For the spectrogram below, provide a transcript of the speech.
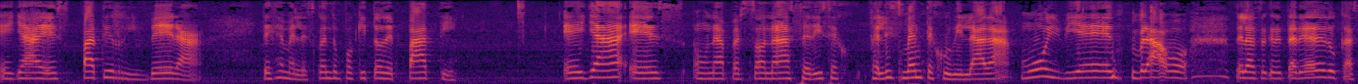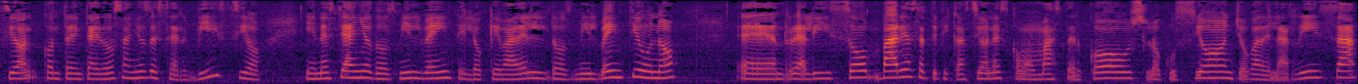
Ella es Patti Rivera. Déjenme les cuento un poquito de Patti. Ella es una persona, se dice felizmente jubilada, muy bien, bravo, de la Secretaría de Educación con 32 años de servicio. Y en este año 2020 y lo que va del 2021, eh, realizó varias certificaciones como Master Coach, Locución, Yoga de la Risa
